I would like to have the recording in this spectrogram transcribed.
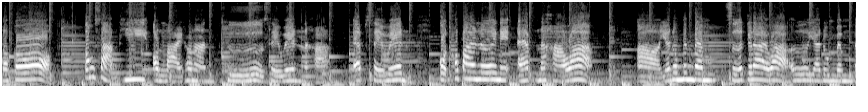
แล้วก็ต้องสั่งที่ออนไลน์เท่านั้นคือเซเว่นนะคะแอปเซเว่นกดเข้าไปเลยในแอปนะคะว่าายาดมแบมแบมเซิร์ชก็ได้ว่าเออยาดมแบมแบ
